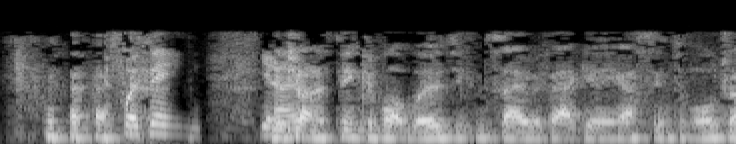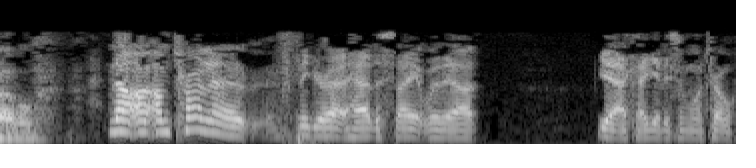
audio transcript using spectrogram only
if we're being, you know, You're trying to think of what words you can say without getting us into more trouble. No, I'm trying to figure out how to say it without. Yeah, okay, get us in more trouble.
